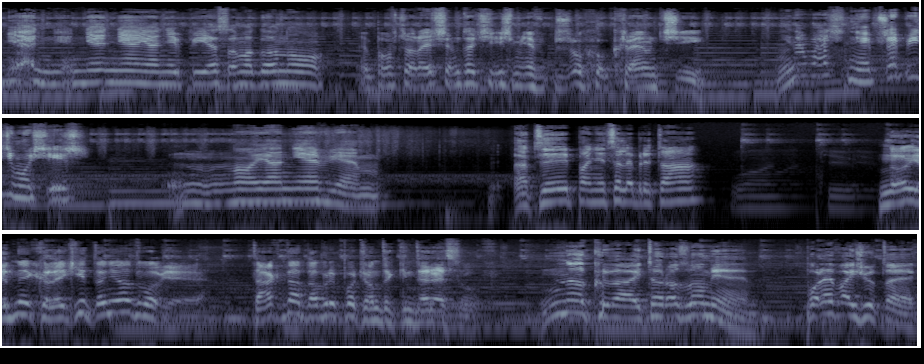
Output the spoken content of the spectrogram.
Nie, nie, nie, nie, ja nie piję samogonu. Po wczorajszym mnie w brzuchu kręci. No właśnie, przepić musisz. No ja nie wiem. A ty, panie celebryta? No, jednej kolejki to nie odmówię. Tak na dobry początek interesów. No kurwa, i to rozumiem. Polewaj ziutek.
